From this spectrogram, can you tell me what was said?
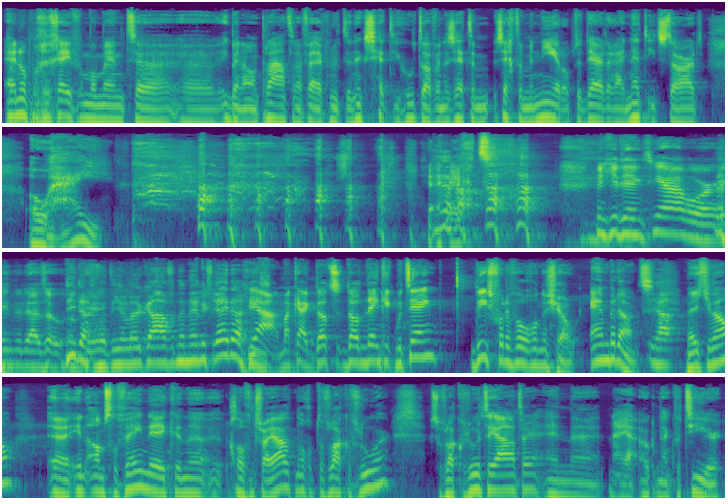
En op een gegeven moment, eh, eh, ik ben aan het praten na vijf minuten en ik zet die hoed af en dan zet hem, zegt de meneer op de derde rij net iets te hard. Oh, hij. ja, echt. Dat je denkt, ja hoor, inderdaad. Zo, Die oké. dacht dat hij een leuke avond en Nelly Vrijdag ging. Ja, maar kijk, dat, dan denk ik meteen, die is voor de volgende show. En bedankt. Ja. Weet je wel? Eh, in Amstelveen deed ik een, eh, ik geloof een try-out nog op de vlakke vloer. Zo'n vlakke vloertheater. En eh, nou ja, ook na een kwartier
